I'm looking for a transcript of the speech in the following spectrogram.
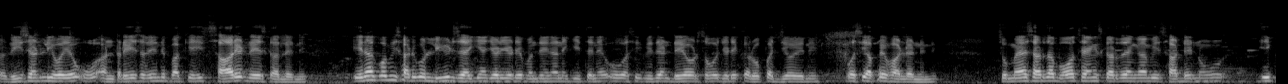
ਰੀਸੈਂਟਲੀ ਹੋਏ, ਉਹ ਅਨਟਰੇਸ ਰਹੇ ਨੇ, ਬਾਕੀ ਅਸੀਂ ਸਾਰੇ ਟਰੇਸ ਕਰ ਲਏ ਇਹਨਾਂ ਕੋਲ ਵੀ ਸਾਡੇ ਕੋਲ ਲੀਡਸ ਹੈਗੀਆਂ, ਜਿਹੜੇ ਜਿਹੜੇ ਬੰਦੇ ਇਹਨਾਂ ਨੇ ਕੀਤੇ ਨੇ, ਉਹ ਅਸੀਂ ਵਿਦਨ ਡੇ ਔਰ ਸੋ ਜਿਹੜੇ ਘਰੋਂ ਭੱਜੇ ਹੋਏ ਨੇ, ਉਹ ਅਸੀਂ ਆਪੇ ਫੜ ਲੈਣੇ ਨੇ। ਸੋ ਮੈਂ ਸਰ ਦਾ ਬਹੁਤ ਥੈਂਕਸ ਕਰਦਾ ਹਾਂ ਵੀ ਸਾਡੇ ਨੂੰ ਇੱਕ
